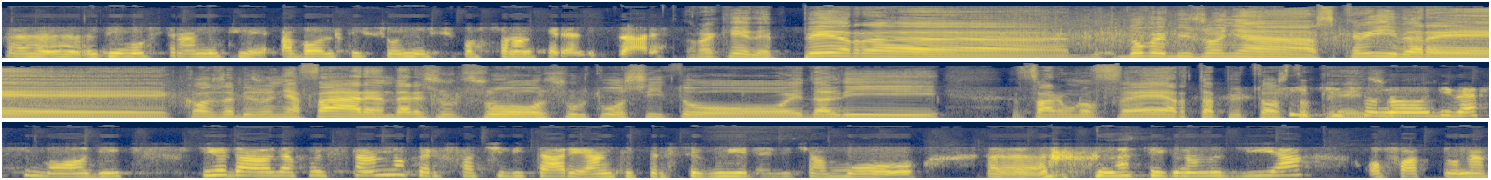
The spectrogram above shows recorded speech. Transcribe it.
eh, dimostrando che a volte i sogni si possono anche realizzare. Rachele, per eh, dove bisogna scrivere, cosa bisogna fare, andare sul, suo- sul tuo sito e da lì fare un'offerta piuttosto Sì, che... ci sono insomma. diversi modi. Io da, da quest'anno per facilitare e anche per seguire diciamo, eh, la tecnologia ho fatto una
